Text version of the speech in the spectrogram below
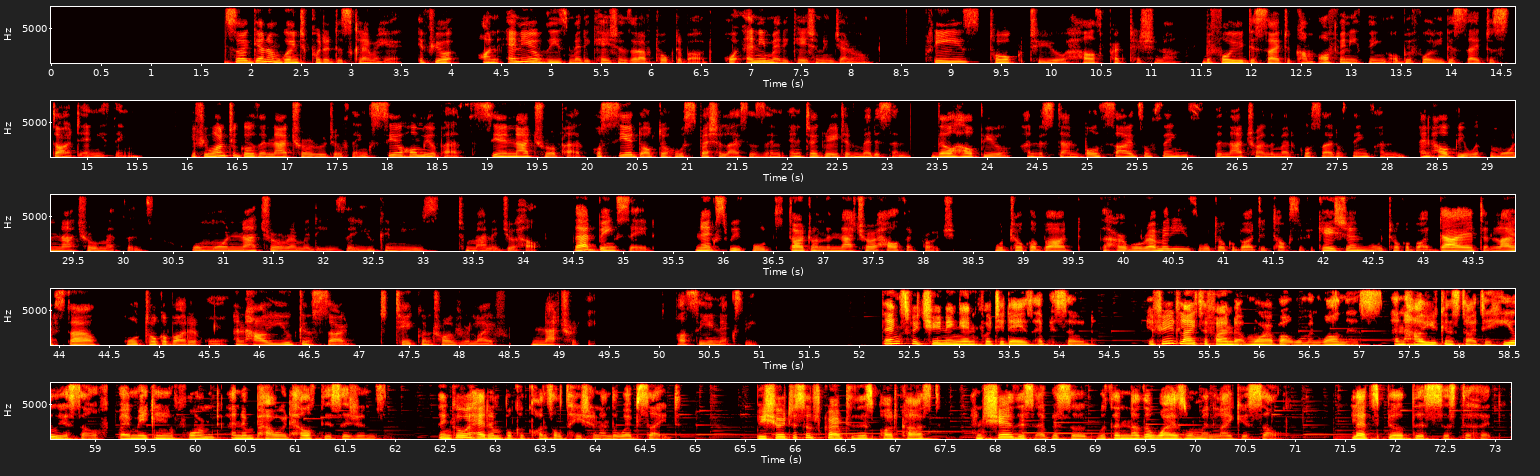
So, again, I'm going to put a disclaimer here. If you're on any of these medications that I've talked about, or any medication in general, please talk to your health practitioner before you decide to come off anything or before you decide to start anything. If you want to go the natural route of things, see a homeopath, see a naturopath, or see a doctor who specializes in integrative medicine. They'll help you understand both sides of things, the natural and the medical side of things, and, and help you with more natural methods or more natural remedies that you can use to manage your health. That being said, next week we'll start on the natural health approach. We'll talk about the herbal remedies, we'll talk about detoxification, we'll talk about diet and lifestyle, We'll talk about it all and how you can start to take control of your life naturally. I'll see you next week. Thanks for tuning in for today's episode. If you'd like to find out more about women wellness and how you can start to heal yourself by making informed and empowered health decisions, then go ahead and book a consultation on the website. Be sure to subscribe to this podcast and share this episode with another wise woman like yourself. Let's build this sisterhood.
